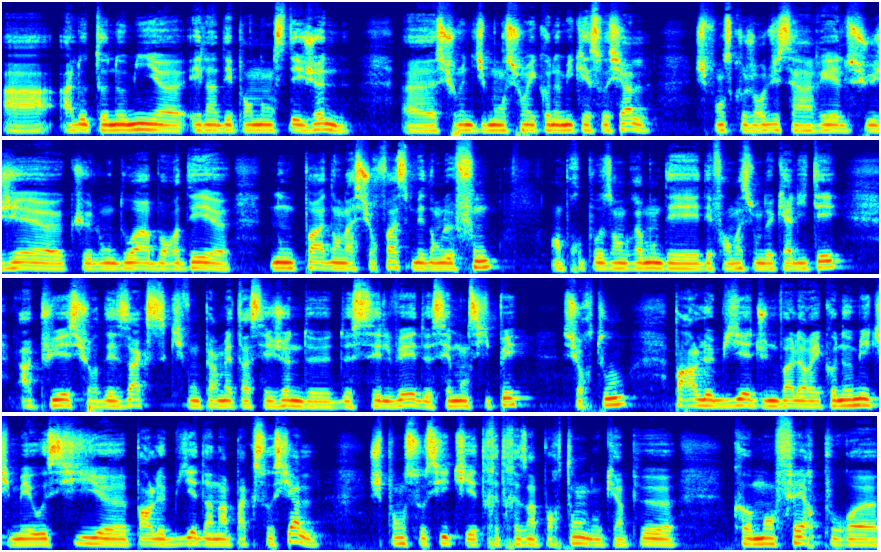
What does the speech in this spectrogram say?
à, à l'autonomie euh, et l'indépendance des jeunes euh, sur une dimension économique et sociale. Je pense qu'aujourd'hui c'est un réel sujet euh, que l'on doit aborder non pas dans la surface mais dans le fond en proposant vraiment des, des, formations de qualité, appuyer sur des axes qui vont permettre à ces jeunes de, s'élever, de s'émanciper surtout par le biais d'une valeur économique, mais aussi euh, par le biais d'un impact social. Je pense aussi qui est très très important. Donc un peu euh, comment faire pour euh,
